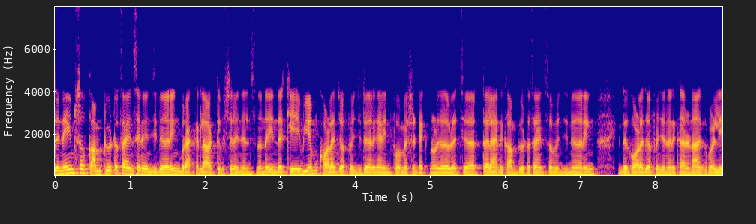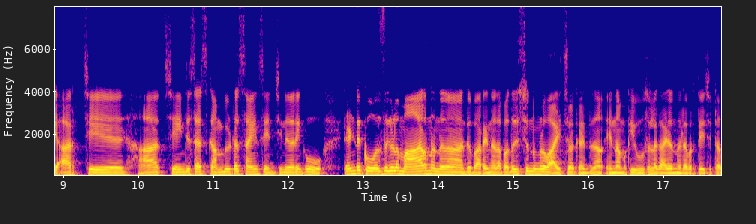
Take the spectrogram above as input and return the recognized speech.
the names of computer science and engineering ബ്രാക്കറ്റിൽ ആർട്ടിഫിഷ്യൽ ഇന്റലിജൻസ് ഉണ്ട്. In the K V M college of engineering and information technology അതുപോലെ Cherthala and computer science of engineering in the college of engineering Karunagappally are are changes as computer science engineering ഓ രണ്ട് കോഴ്സുകൾ മാറുന്നുണ്ടെന്നാണ് അത് പറയുന്നത്. അപ്പോൾ അത് ജസ്റ്റ് നിങ്ങൾ വായിച്ചു നോക്കാം. ഇത് നമുക്ക് യൂസുള്ള കാര്യമൊന്നുമില്ല പ്രത്യേകിച്ചിട്ട്.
